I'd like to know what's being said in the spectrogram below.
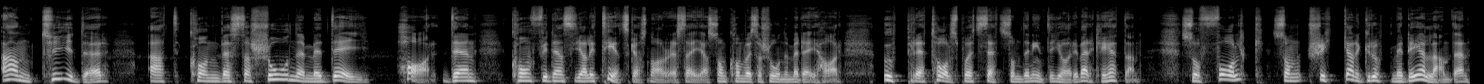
antyder att konversationer med dig har, den konfidentialitet ska jag snarare säga, som konversationer med dig har, upprätthålls på ett sätt som den inte gör i verkligheten. Så folk som skickar gruppmeddelanden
